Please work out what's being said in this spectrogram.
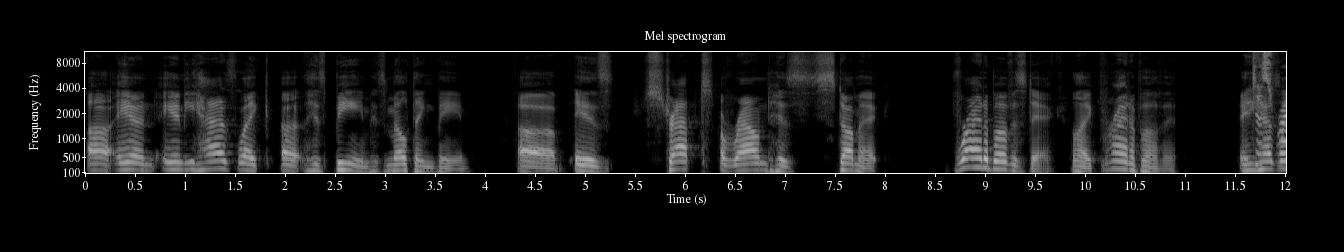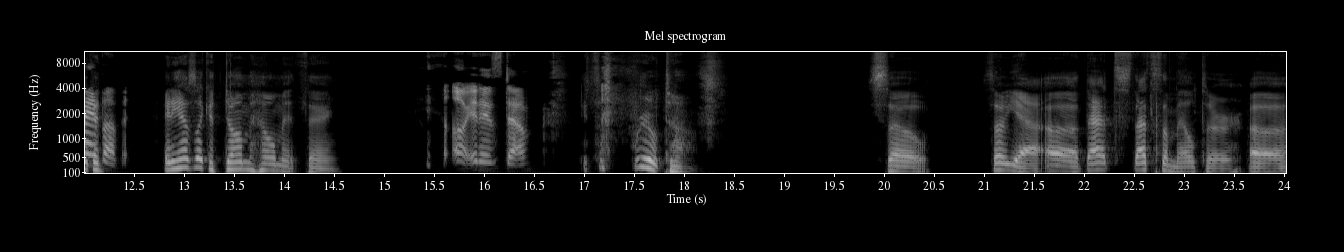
uh, and and he has like uh his beam, his melting beam, uh, is strapped around his stomach, right above his dick, like right above it. And he Just has right like a it. and he has like a dumb helmet thing. Oh, it is dumb. It's like real dumb. So, so yeah, uh, that's that's the melter. Uh,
